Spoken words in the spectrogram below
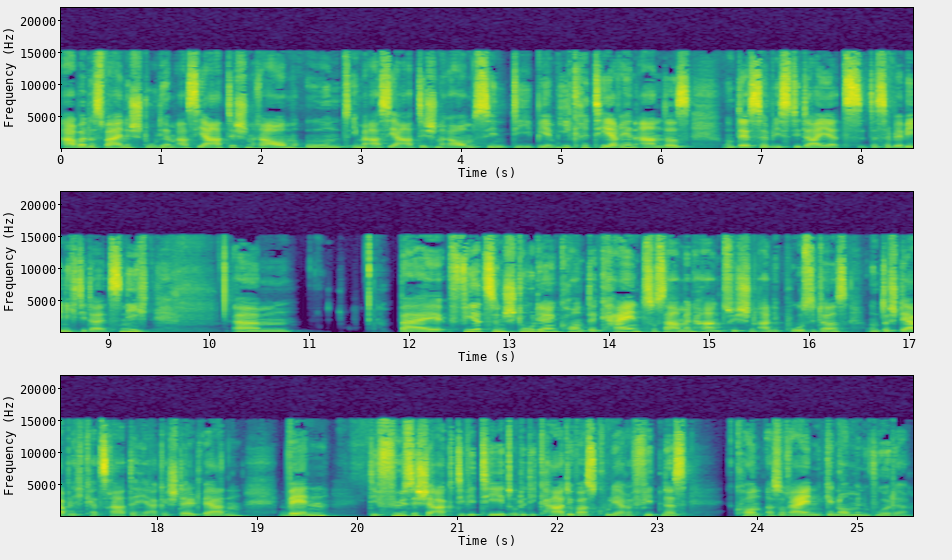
Aber das war eine Studie im asiatischen Raum und im asiatischen Raum sind die BMI-Kriterien anders und deshalb ist die da jetzt, deshalb erwähne ich die da jetzt nicht. Ähm, bei 14 Studien konnte kein Zusammenhang zwischen Adipositas und der Sterblichkeitsrate hergestellt werden, wenn die physische Aktivität oder die kardiovaskuläre Fitness also reingenommen wurde.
